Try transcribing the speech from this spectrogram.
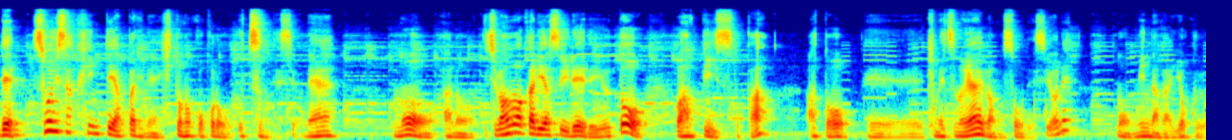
でそういう作品ってやっぱりね人の心を打つんですよね。もうあの一番分かりやすい例で言うと「ワンピースとかあと、えー「鬼滅の刃」もそうですよねもうみんながよく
